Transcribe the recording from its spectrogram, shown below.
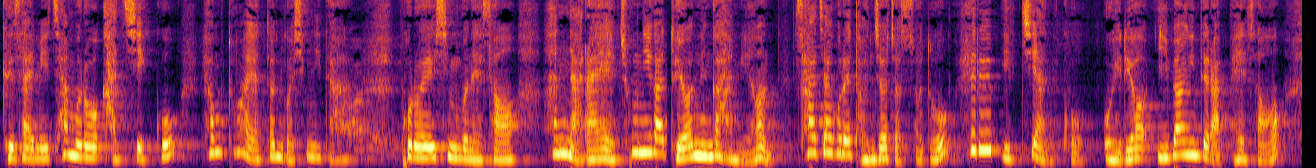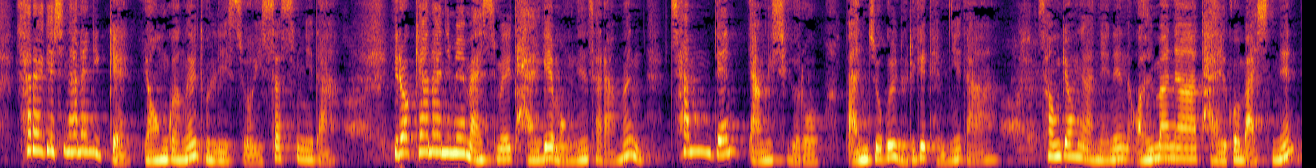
그 삶이 참으로 가치 있고 형통하였던 것입니다. 포로의 신분에서 한 나라의 총리가 되었는가 하면 사자굴에 던져졌어도 해를 입지 않고 오히려 이방인들 앞에서 살아계신 하나님께 영광을 돌릴 수 있었습니다. 이렇게 하나님의 말씀을 달게 먹는 사람은 참된 양식으로 만족을 누리게 됩니다. 성경 안에는 얼마나 달고 맛있는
